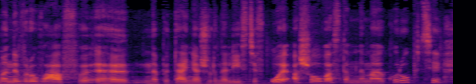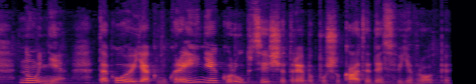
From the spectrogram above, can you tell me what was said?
маневрував е, на питання журналістів: Ой, а що у вас там немає корупції? Ну ні, такою, як в Україні, корупції ще треба пошукати десь в Європі.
